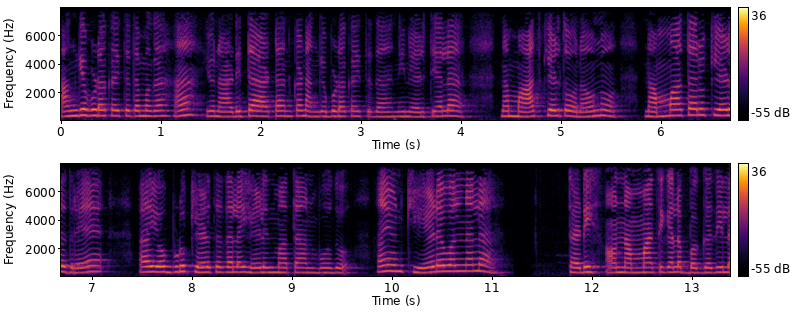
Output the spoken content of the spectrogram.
ಹಂಗೆ ಬಿಡಕಾಯ್ತದ ಮಗ, ಆ? ಇವ್ನು ಆಡಿದ್ದ ಆಟ ಅನ್ಕೊಂಡು ಹಂಗೆ ಬಿಡಕಾಯ್ತದ. ನೀನು ಹೇಳ್ತೀಯಲ್ಲ? ನಮ್ಮ ಮಾತು ಕೇಳ್ತವನ ಅವನು ನಮ್ಮ ಮಾತಾರು ಕೇಳಿದ್ರೆ, ಅಯ್ಯೋ ಬಿಡು ಕೇಳ್ತದಲ್ಲ ಹೇಳಿದ ಮಾತಾ ಅನ್ಬೋದು. ಆ ಇವ್ನು ಕೇಳವಲ್ನಲ್ಲ. ತಡಿ, ಅವ್ನು ನಮ್ಮ ಮಾತಿಗೆಲ್ಲ ಬಗ್ಗದಿಲ್ಲ.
